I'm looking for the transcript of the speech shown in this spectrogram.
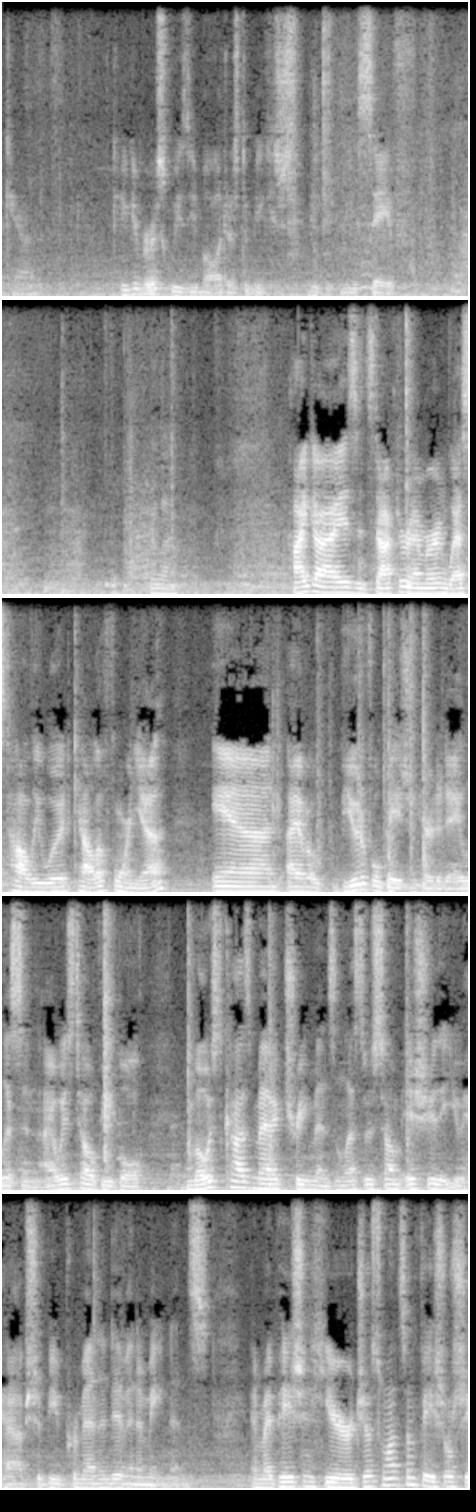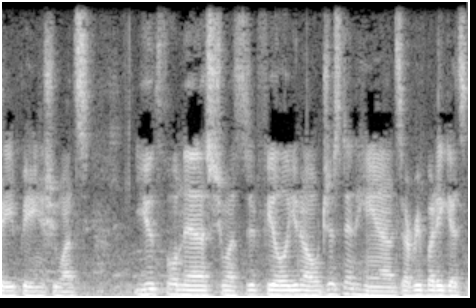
I can. Can you give her a squeezy ball just to be be, be safe? Hi guys, it's Dr. Emer in West Hollywood, California, and I have a beautiful patient here today. Listen, I always tell people most cosmetic treatments, unless there's some issue that you have, should be preventative and a maintenance. And my patient here just wants some facial shaping. She wants youthfulness. She wants to feel, you know, just enhanced. Everybody gets,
